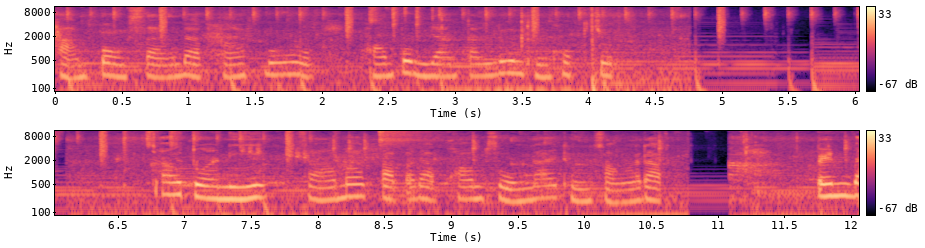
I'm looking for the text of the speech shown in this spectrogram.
ฐานโปร่งแสงแบบ Half Blue พร้อมปุ่มยางกันลื่นถึง 6 จุด เจ้าตัวนี้สามารถปรับระดับความสูงได้ถึง 2 ระดับ เป็นแบ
